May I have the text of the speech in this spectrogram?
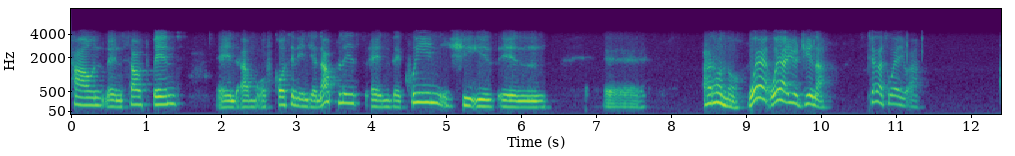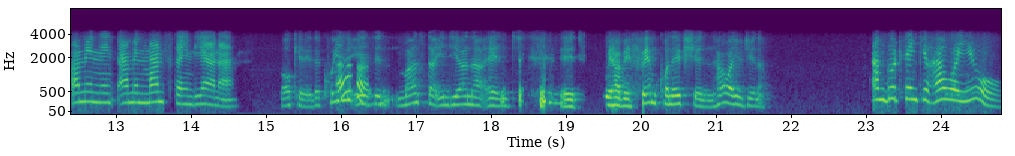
town in South Bend, and I'm of course in Indianapolis. And the queen, she is in. Uh, I don't know. Where where are you, Gina? Tell us where you are. I'm in, I'm in Munster, Indiana. Okay, the Queen Ah. is in Munster, Indiana, and it's we have a firm connection. How are you, Gina? I'm good, thank you. How are you?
